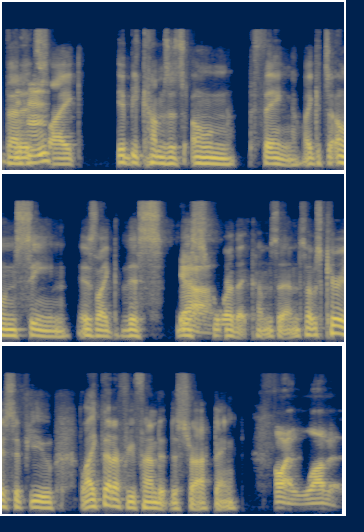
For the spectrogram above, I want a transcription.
that it's Mhm. like it becomes its own thing, like its own scene is like this this Yeah. score that comes in. So I was curious if you like that or if you found it distracting. Oh, I love it.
